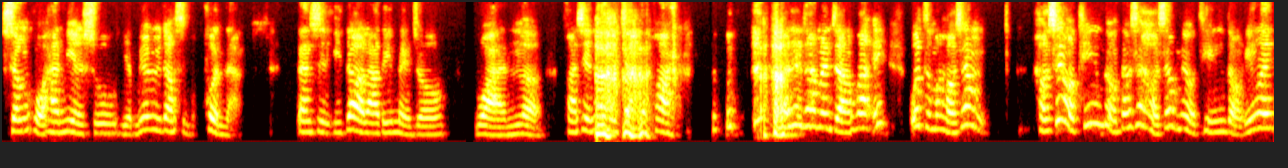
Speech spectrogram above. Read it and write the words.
生活和念书也没有遇到什么困难。但是，一到拉丁美洲，完了，发现他们讲话，发现他们讲话，哎，我怎么好像好像有听懂，但是好像没有听懂，因为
